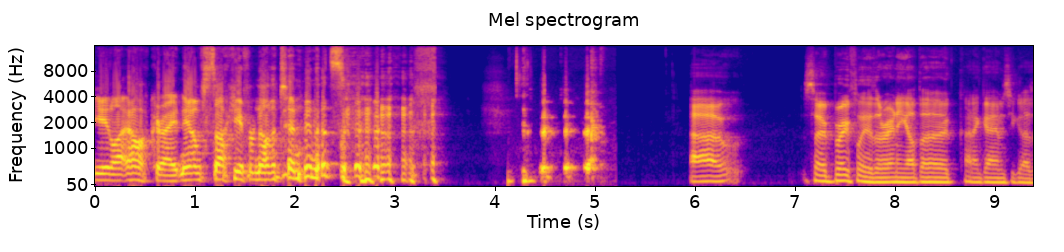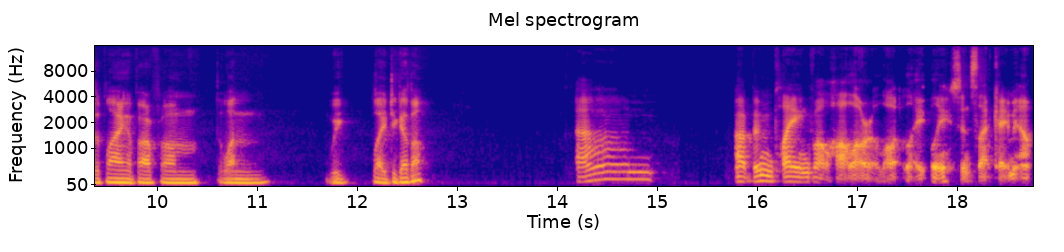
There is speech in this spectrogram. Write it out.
you're like, oh great, now I'm stuck here for another ten minutes. uh, so briefly are there any other kind of games you guys are playing apart from the one we played together um, I've been playing Valhalla a lot lately since that came out.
